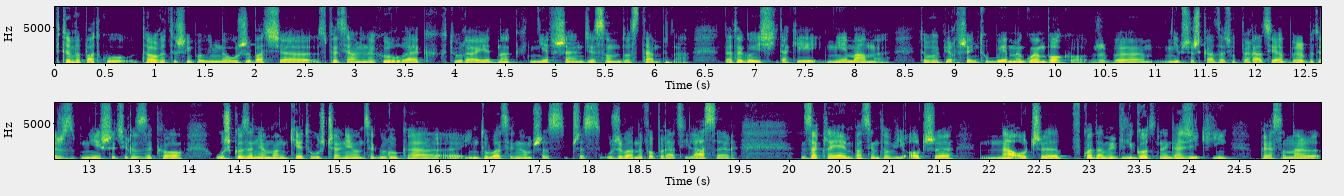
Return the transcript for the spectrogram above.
W tym wypadku teoretycznie powinno używać się specjalnych rurek, które jednak nie wszędzie są dostępne. Dlatego jeśli takiej nie mamy, to po pierwsze intubujemy głęboko, żeby nie przeszkadzać operacji, żeby też zmniejszyć ryzyko uszkodzenia mankietu uszczelniającego rurkę e, intubacyjną przez, przez używany w operacji laser zaklejamy pacjentowi oczy, na oczy wkładamy wilgotne gaziki. Personel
